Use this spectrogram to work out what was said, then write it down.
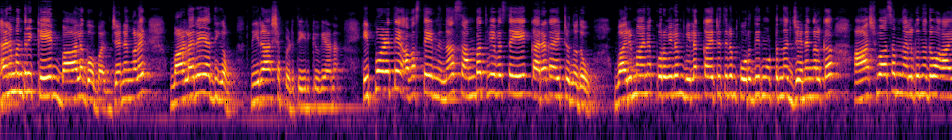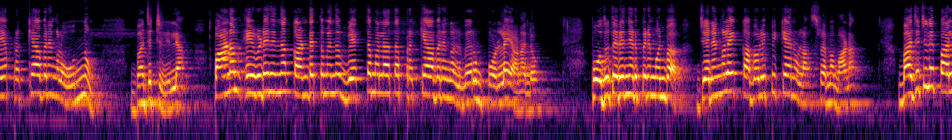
ധനമന്ത്രി കെ എൻ ബാലഗോപാൽ ജനങ്ങളെ വളരെയധികം നിരാശപ്പെടുത്തിയിരിക്കുകയാണ്. ഇപ്പോഴത്തെ അവസ്ഥയിൽ നിന്ന് സമ്പദ് വ്യവസ്ഥയെ കരകയറ്റുന്നതോ വരുമാനക്കുറവിലും വിലക്കയറ്റത്തിലും പൊറുതിമുട്ടുന്ന ജനങ്ങൾക്ക് ആശ്വാസം നൽകുന്നതോ ആയ പ്രഖ്യാപനങ്ങളോ ഒന്നും ബജറ്റിലില്ല. പണം എവിടെ നിന്ന് കണ്ടെത്തുമെന്ന് വ്യക്തമല്ലാത്ത പ്രഖ്യാപനങ്ങൾ വെറും പൊള്ളയാണല്ലോ. പൊതു തെരഞ്ഞെടുപ്പിന് മുൻപ് ജനങ്ങളെ കബളിപ്പിക്കാനുള്ള ശ്രമമാണ്. ബജറ്റിലെ പല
